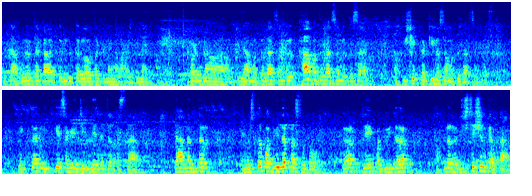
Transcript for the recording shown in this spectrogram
त्याच्या अगोदरच्या काळात कधी उतरला होता की नाही मला माहिती नाही. पण या मतदारसंघ हा मतदारसंघ तसा अतिशय कठीण असा मतदारसंघ असतो. एकतर इतके सगळे जिल्हे त्याच्यात असतात. त्यानंतर नुसतं पदवीधर नसतो तो. तर जे पदवीधर आपलं रजिस्ट्रेशन करतात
